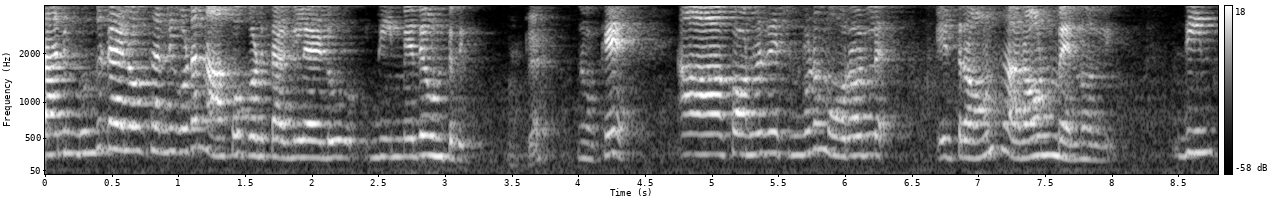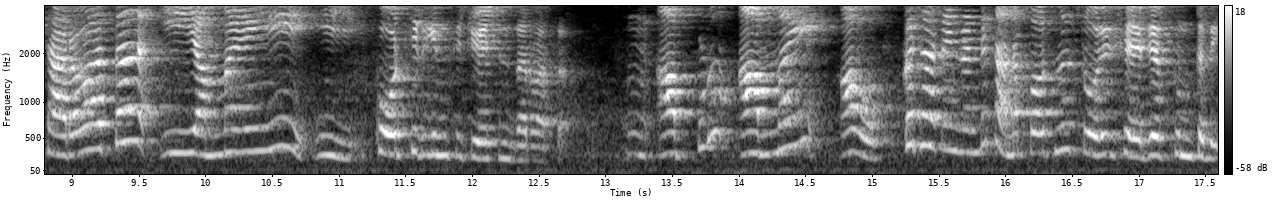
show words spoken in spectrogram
దాని ముందు డైలాగ్స్ అన్ని కూడా నాకు ఒకటి తగిలాడు దీని మీదే ఉంటుంది. ఓకే. ఆ కాన్వర్సేషన్ కూడా more or it rounds around men only దీని తర్వాత ఈ అమ్మాయి ఈ కోట్ చిరిగిన సిచ్యువేషన్ తర్వాత. అప్పుడు ఆ అమ్మాయి ఆ ఒక్క చాట్ ఏంటంటే తన పర్సనల్ స్టోరీ షేర్ చేసుకుంటుంది.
